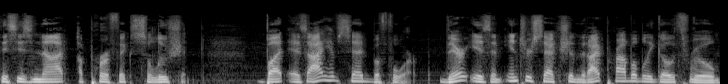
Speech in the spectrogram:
this is not a perfect solution. But as I have said before, there is an intersection that I probably go through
